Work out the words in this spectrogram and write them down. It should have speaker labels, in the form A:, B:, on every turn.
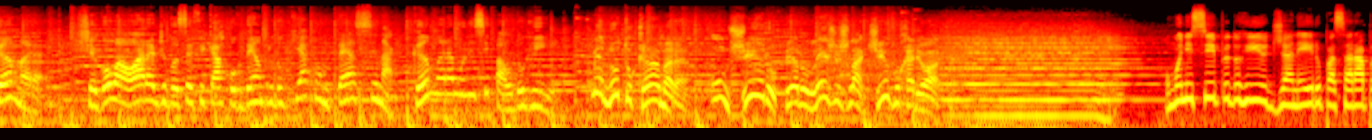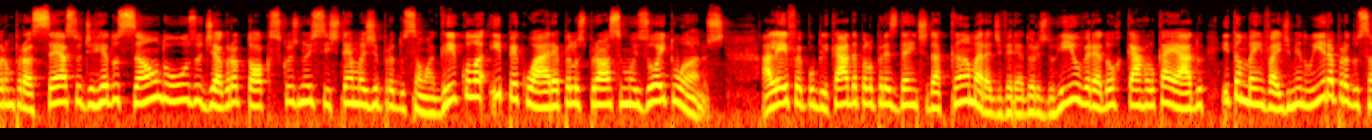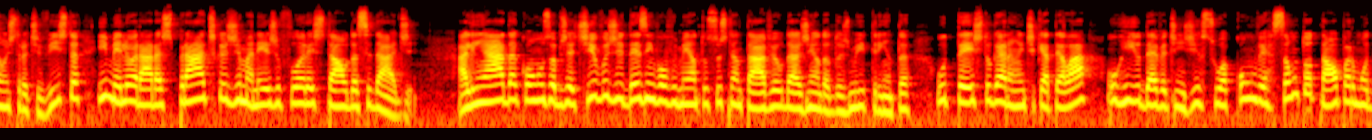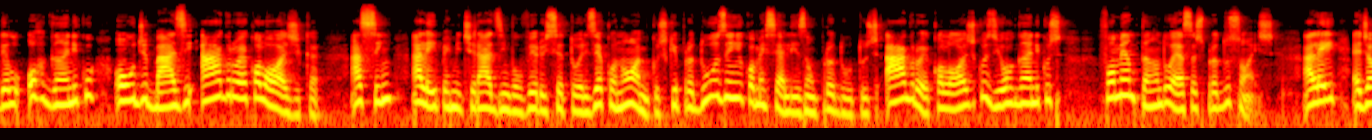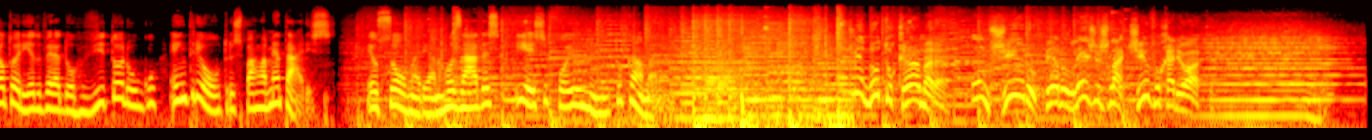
A: Câmara. Chegou a hora de você ficar por dentro do que acontece na Câmara Municipal do Rio.
B: Minuto Câmara, um giro pelo Legislativo Carioca.
C: O município do Rio de Janeiro passará por um processo de redução do uso de agrotóxicos nos sistemas de produção agrícola e pecuária pelos próximos oito anos. A lei foi publicada pelo presidente da Câmara de Vereadores do Rio, vereador Carlo Caiado, e também vai diminuir a produção extrativista e melhorar as práticas de manejo florestal da cidade. Alinhada com os Objetivos de Desenvolvimento Sustentável da Agenda 2030, o texto garante que até lá o Rio deve atingir sua conversão total para o modelo orgânico ou de base agroecológica. Assim, a lei permitirá desenvolver os setores econômicos que produzem e comercializam produtos agroecológicos e orgânicos, fomentando essas produções. A lei é de autoria do vereador Vitor Hugo, entre outros parlamentares. Eu sou Mariana Rosadas e este foi o Minuto Câmara.
B: Minuto Câmara, um giro pelo Legislativo Carioca.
